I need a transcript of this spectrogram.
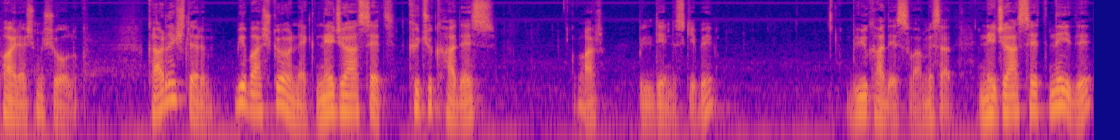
paylaşmış olduk. Kardeşlerim bir başka örnek necaset, küçük hades var bildiğiniz gibi. Büyük hades var. Mesela necaset neydi?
